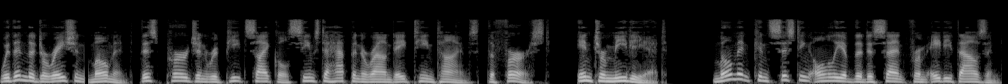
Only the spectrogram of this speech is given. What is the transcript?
Within the duration moment, this purge and repeat cycle seems to happen around 18 times, the first intermediate moment consisting only of the descent from 80,000,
